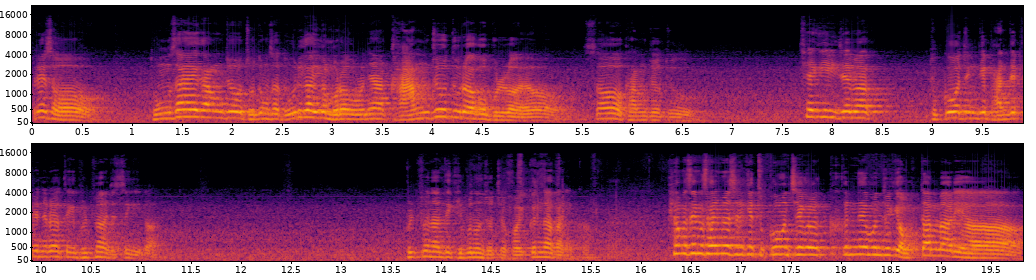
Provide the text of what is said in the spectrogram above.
그래서 동사의 강조, 조동사도 우리가 이걸 뭐라고 그러냐? 강조두라고 불러요. 써 강조두. 책이 이제 막 두꺼워진 게 반대편이라 되게 불편하지 쓰기가. 불편한데 기분은 좋죠. 거의 끝나가니까. 평생 살면서 이렇게 두꺼운 책을 끝내본 적이 없단 말이야.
